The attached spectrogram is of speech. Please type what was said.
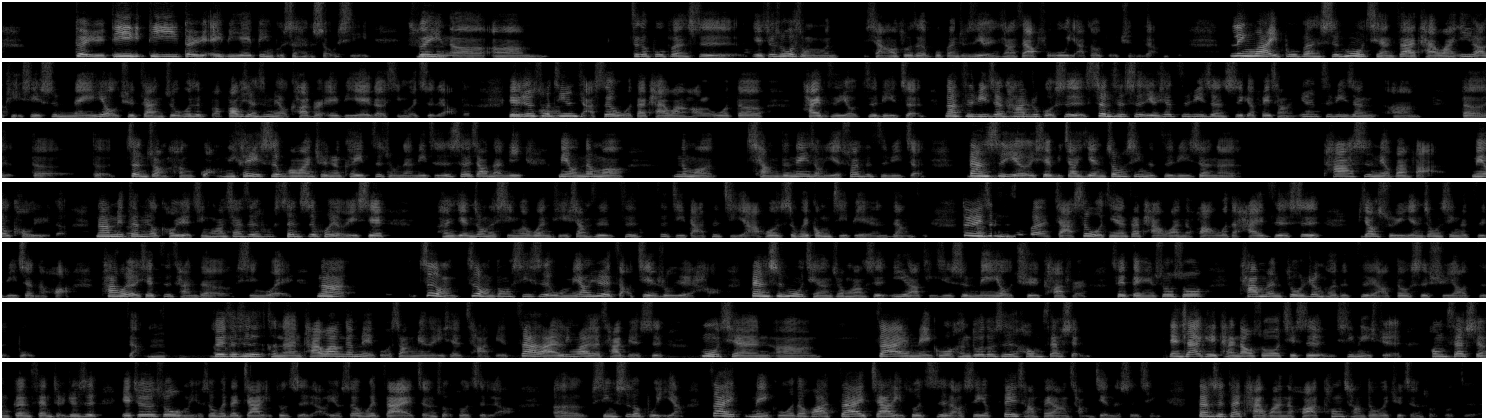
对于第一第一对于 ABA 并不是很熟悉，所以呢，嗯。嗯这个部分是，也就是为什么我们想要做这个部分，就是有点像是要服务亚洲族群这样子。另外一部分是目前在台湾医疗体系是没有去赞助，或者保保险是没有 cover ABA 的行为治疗的。也就是说，今天假设我在台湾好了，我的孩子有自闭症，那自闭症他如果是甚至是有些自闭症是一个非常，因为自闭症嗯的的的症状很广，你可以是完完全全可以自主能力，只是社交能力没有那么那么。强的那种也算是自闭症，但是也有一些比较严重性的自闭症呢，他是没有办法没有口语的。那没在没有口语的情况下，是甚至会有一些很严重的行为问题，像是自自己打自己啊，或者是会攻击别人这样子。对于这个部分，假设我今天在台湾的话，我的孩子是比较属于严重性的自闭症的话，他会有一些自残的行为。那这种这种东西是我们要越早介入越好。但是目前的状况是，医疗体系是没有去 cover，所以等于说说他们做任何的治疗都是需要自付，这样，嗯，所以这是可能台湾跟美国上面的一些差别。再来，另外一个差别是，目前嗯、呃，在美国很多都是 home session，等一下也可以谈到说，其实心理学 home session 跟 center 就是，也就是说我们有时候会在家里做治疗，有时候会在诊所做治疗。呃，形式都不一样。在美国的话，在家里做治疗是一个非常非常常见的事情，但是在台湾的话，通常都会去诊所做治疗。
